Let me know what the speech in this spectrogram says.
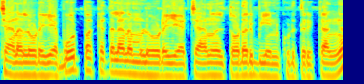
சேனலுடைய போர்ட் பக்கத்தில் நம்மளுடைய சேனல் தொடர்பு எண் கொடுத்துருக்காங்க.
